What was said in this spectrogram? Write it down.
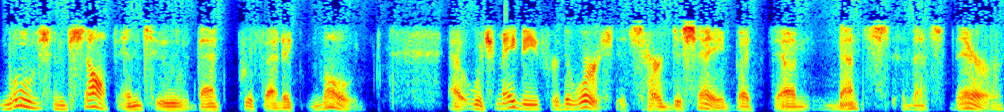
moves himself into that prophetic mode, uh, which may be for the worst. It's hard to say, but um, that's that's there.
